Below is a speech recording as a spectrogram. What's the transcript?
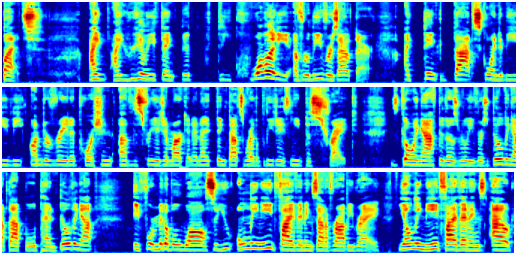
But I I really think that the quality of relievers out there, I think that's going to be the underrated portion of this free agent market, and I think that's where the Blue Jays need to strike. Is going after those relievers, building up that bullpen, building up a formidable wall, so you only need five innings out of Robbie Ray. You only need five innings out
